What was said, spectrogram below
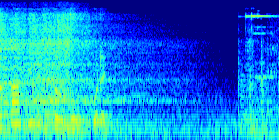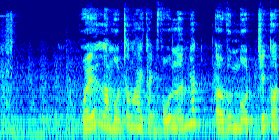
Đập tan ý định tử thủ của địch Huế là một trong hai thành phố lớn nhất ở vùng 1 chiến thuật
